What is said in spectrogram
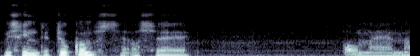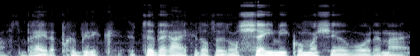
Misschien in de toekomst. Als, eh, om eh, het brede publiek te bereiken. Dat we dan semi-commercieel worden. Maar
